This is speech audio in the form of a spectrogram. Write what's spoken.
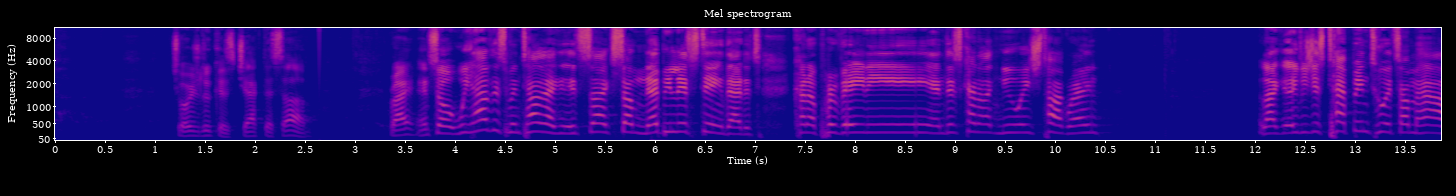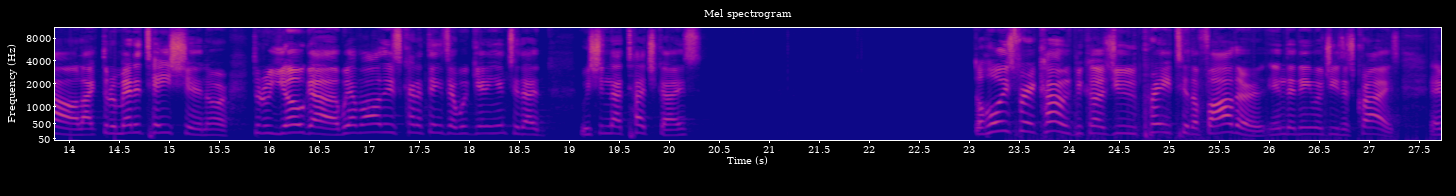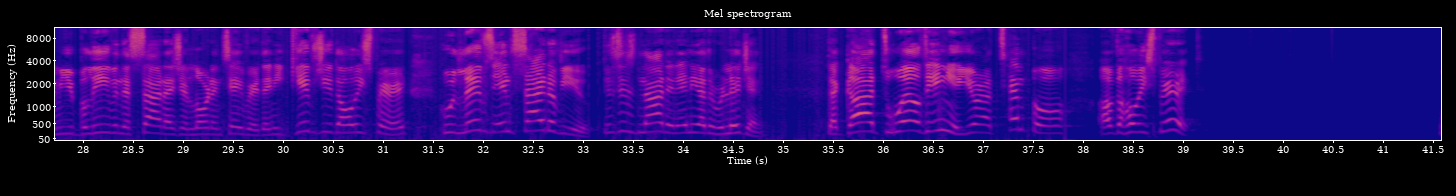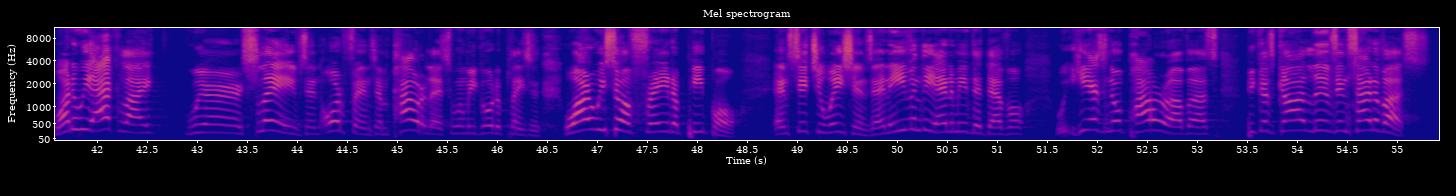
George Lucas jacked us up, right? And so we have this mentality. Like it's like some nebulous thing that it's kind of pervading, and this kind of like new age talk, right? Like if you just tap into it somehow, like through meditation or through yoga, we have all these kind of things that we're getting into that we should not touch, guys. The Holy Spirit comes because you pray to the Father in the name of Jesus Christ, and you believe in the Son as your Lord and Savior. Then He gives you the Holy Spirit who lives inside of you. This is not in any other religion. That God dwells in you. You're a temple of the Holy Spirit. Why do we act like we're slaves and orphans and powerless when we go to places? Why are we so afraid of people and situations and even the enemy, the devil? He has no power of us because God lives inside of us.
